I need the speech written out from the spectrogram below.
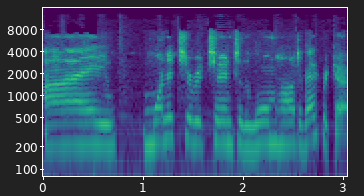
I wanted to return to the warm heart of Africa,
